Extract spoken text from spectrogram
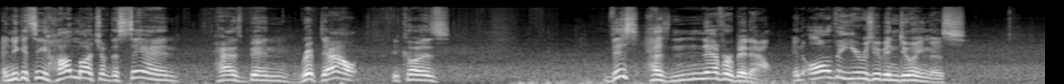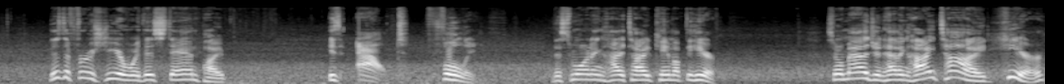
And you can see how much of the sand has been ripped out because this has never been out. In all the years we've been doing this, this is the first year where this standpipe is out fully. This morning, high tide came up to here. So imagine having high tide here,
